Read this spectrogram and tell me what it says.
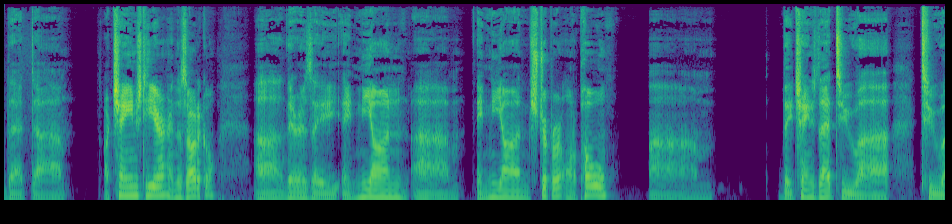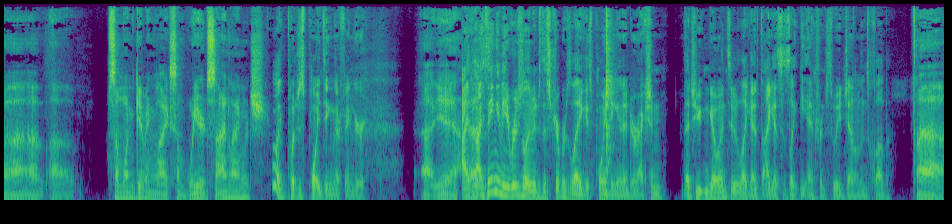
that uh, are changed here in this article. Uh, there is a a neon um, a neon stripper on a pole. Um, they changed that to uh, to uh, uh, someone giving like some weird sign language, like just pointing their finger. Uh, yeah, I, I, think in the original image, the stripper's leg is pointing in a direction that you can go into. Like, I guess it's like the entrance to a gentleman's club. Uh,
